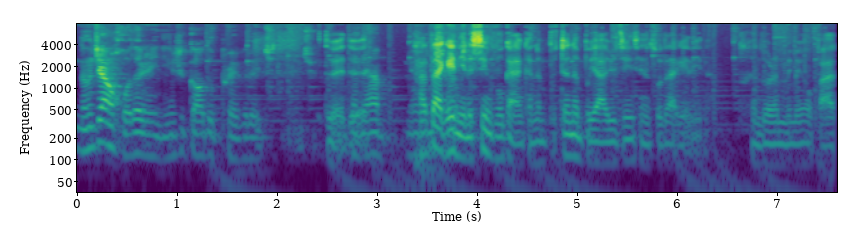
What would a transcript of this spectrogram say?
能这样活的人，已经是高度 privileged 的人群。对对大家没有它带给你的幸福感，可能不真的不亚于金钱所带给你的。很多人没有把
